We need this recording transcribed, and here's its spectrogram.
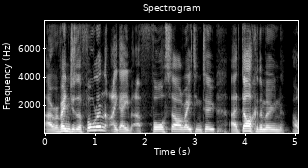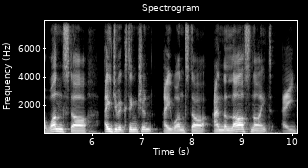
Uh, Revenge of the Fallen, I gave a four star rating to. Uh, Dark of the Moon, a one star. Age of Extinction, a one star. And The Last Knight, a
